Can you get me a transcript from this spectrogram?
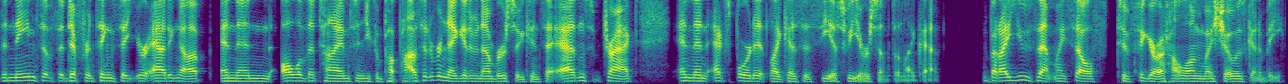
the names of the different things that you're adding up, and then all of the times, and you can put positive or negative numbers. So you can say add and subtract, and then export it like as a CSV or something like that. But I use that myself to figure out how long my show is going to be.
